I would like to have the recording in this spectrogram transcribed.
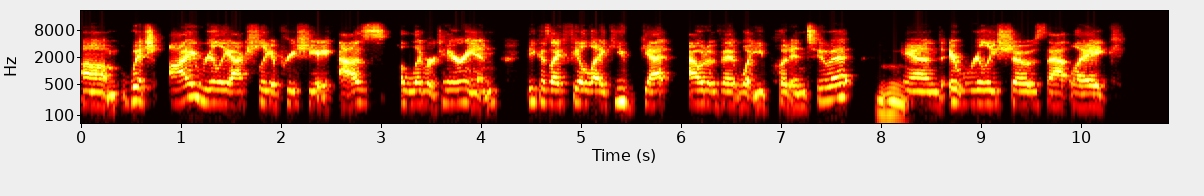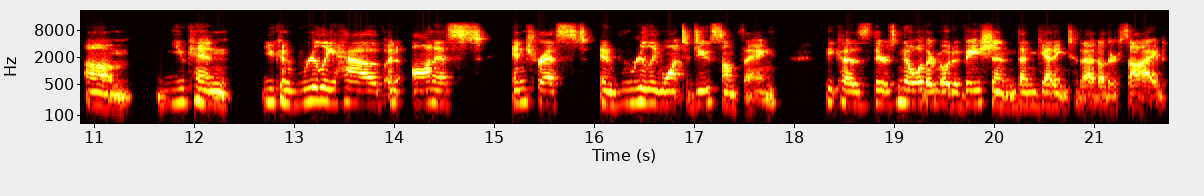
Um, which I really actually appreciate as a libertarian because I feel like you get out of it what you put into it. Mm-hmm. And it really shows that like um, you can you can really have an honest interest and really want to do something because there's no other motivation than getting to that other side.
